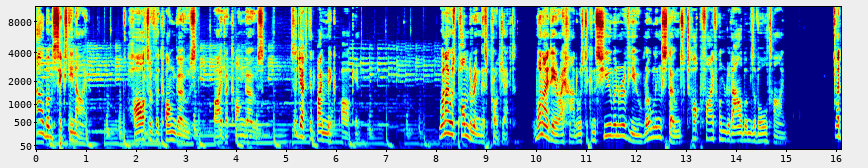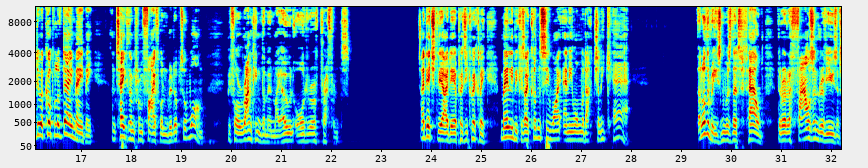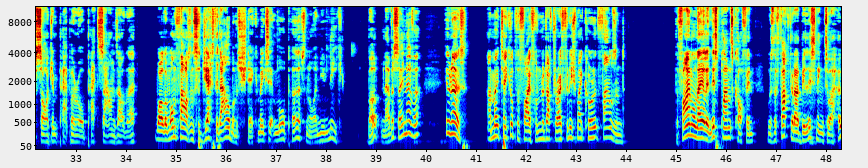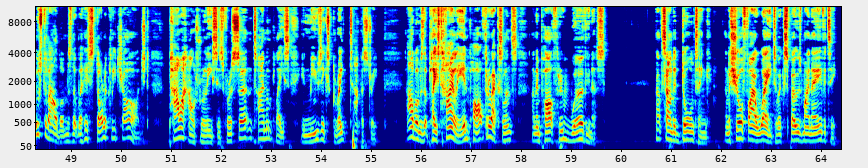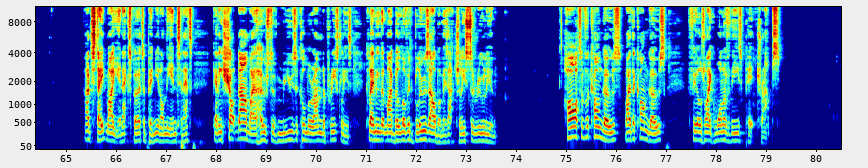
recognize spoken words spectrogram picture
Album 69 Heart of the Congos by the Congos, suggested by Mick Parkin. When I was pondering this project, one idea I had was to consume and review Rolling Stone's top 500 albums of all time. I'd do a couple of day maybe, and take them from 500 up to 1, before ranking them in my own order of preference. I ditched the idea pretty quickly, mainly because I couldn't see why anyone would actually care. Another reason was that, hell, there are a thousand reviews of Sgt. Pepper or Pet Sounds out there, while the 1000 suggested albums shtick makes it more personal and unique. But never say never. Who knows? I might take up the 500 after I finish my current 1000. The final nail in this plan's coffin was the fact that I'd be listening to a host of albums that were historically charged, powerhouse releases for a certain time and place in music's great tapestry, albums that placed highly in part through excellence and in part through worthiness. That sounded daunting, and a surefire way to expose my naivety. I'd state my inexpert opinion on the internet, getting shot down by a host of musical Miranda Priestleys, claiming that my beloved blues album is actually cerulean. Heart of the Congos by the Congos feels like one of these pit traps.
